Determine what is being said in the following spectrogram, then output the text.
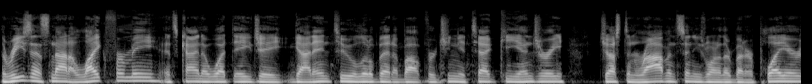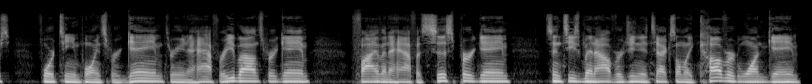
The reason it's not a like for me, it's kind of what AJ got into a little bit about Virginia Tech key injury. Justin Robinson, he's one of their better players. 14 points per game, three and a half rebounds per game, five and a half assists per game. Since he's been out, Virginia Tech's only covered one game,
